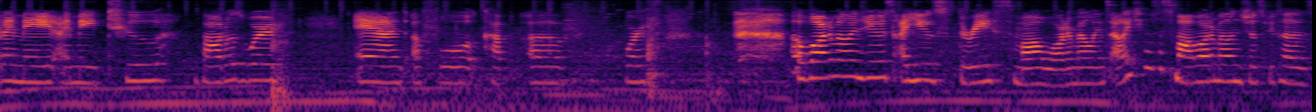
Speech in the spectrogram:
That I made. I made two bottles worth and a full cup of worth of watermelon juice. I used three small watermelons. I like to use the small watermelons just because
